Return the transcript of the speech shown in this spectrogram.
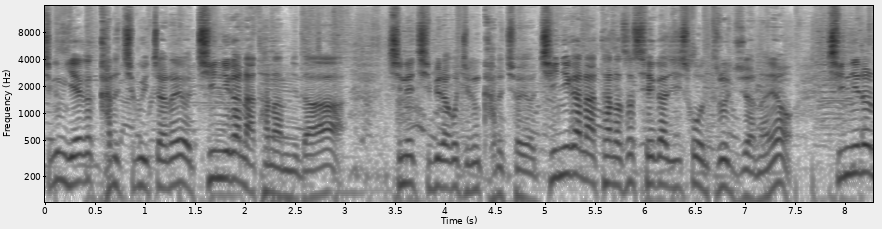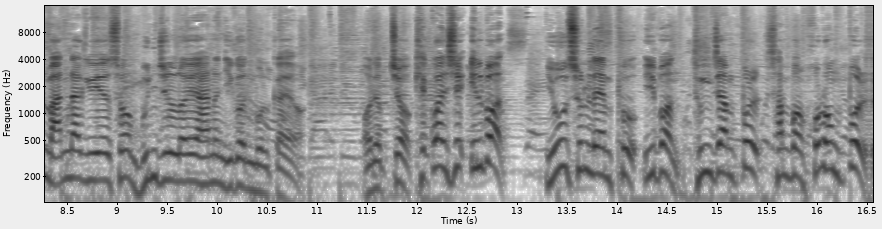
지금 얘가 가르치고 있잖아요. 지니가 나타납니다. 지네 집이라고 지금 가르쳐요. 지니가 나타나서 세 가지 소원 들어주잖아요. 지니를 만나기 위해서 문질러야 하는 이건 뭘까요? 어렵죠? 객관식 1번 요술램프 2번 등잔불 3번 호롱불.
